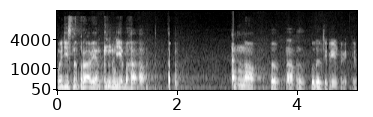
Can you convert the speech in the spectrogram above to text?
Ви дійсно праві. Є багато але будуть відповіді.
